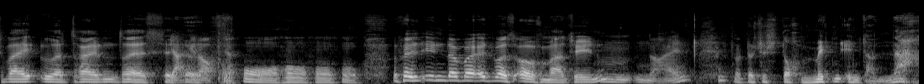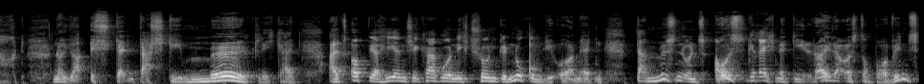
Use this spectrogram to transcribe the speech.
2.33 Uhr. Ja, genau, ja. Ho, ho, ho, ho. Fällt Ihnen dabei etwas auf, Martin? Nein. Na, das ist doch mitten in der Nacht. Na ja, ist denn das die Möglichkeit? Als ob wir hier in Chicago nicht schon genug um die Ohren hätten. Da müssen uns ausgerechnet die Leute aus der Provinz,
